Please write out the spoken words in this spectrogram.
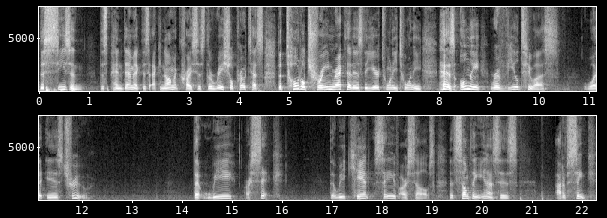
This season, this pandemic, this economic crisis, the racial protests, the total train wreck that is the year 2020 has only revealed to us what is true. That we are sick, that we can't save ourselves, that something in us is out of sync.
